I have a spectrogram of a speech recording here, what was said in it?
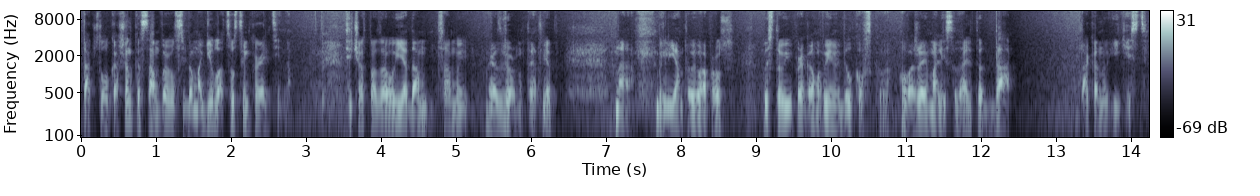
Так что Лукашенко сам вырвал себе могилу отсутствием карантина. Сейчас, пожалуй, я дам самый развернутый ответ на бриллиантовый вопрос в истории программы «Время Белковского». Уважаемая Алиса Дальта, да, так оно и есть.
